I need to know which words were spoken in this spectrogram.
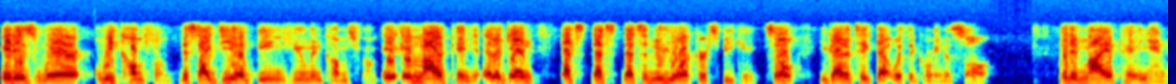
It is where we come from. This idea of being human comes from, in, in my opinion. And again, that's that's that's a New Yorker speaking. So you got to take that with a grain of salt. But in my opinion,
